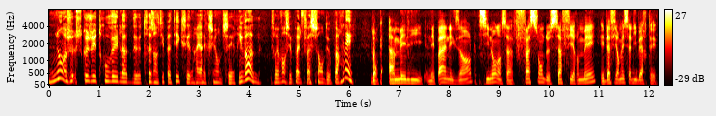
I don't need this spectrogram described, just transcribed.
Non, ce que j'ai trouvé là de très antipathique, c'est la réaction de ses rivales. Vraiment, c'est pas une façon de parler. Donc Amélie n'est pas un exemple, sinon dans sa façon de s'affirmer et d'affirmer sa liberté.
